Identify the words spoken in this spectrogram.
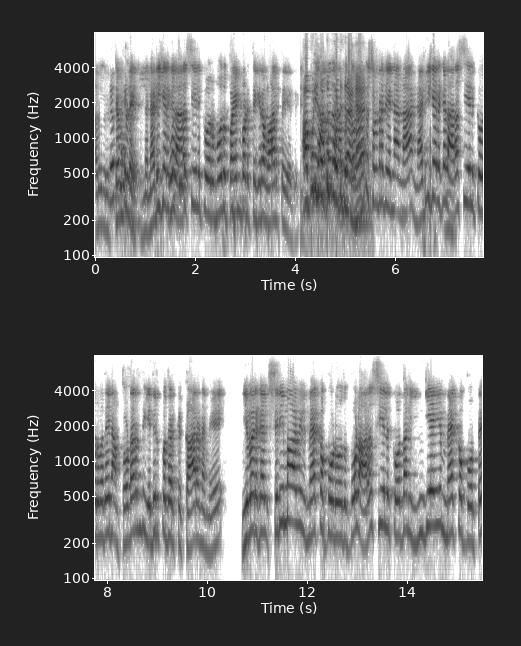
அது ஒரு டெம்ப்ளேட் இந்த நடிகர்கள் அரசியலுக்கு வரும்போது பயன்படுத்துகிற வார்த்தை அது. அப்படி மட்டும் போட்டுக்கிறாங்க. சொல்றது என்னன்னா நடிகர்கள் அரசியலுக்கு வருவதை நாம் தொடர்ந்து எதிர்ப்பதற்கு காரணமே இவர்கள் சினிமாவில் மேக்கப் போடுவது போல் அரசியலுக்கு வந்தால் இங்கேயும் மேக்கப் போட்டு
